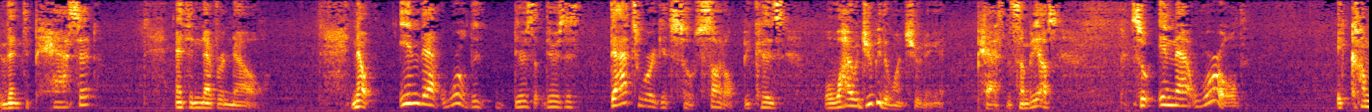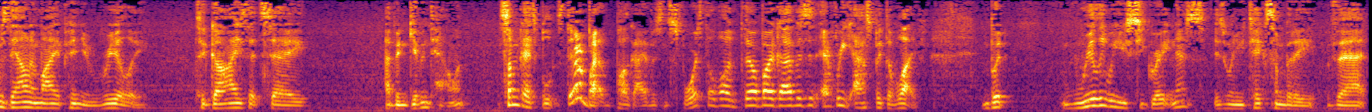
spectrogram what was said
than to pass it and to never know. Now, in that world, there's there's this. That's where it gets so subtle because, well, why would you be the one shooting it? Pass to somebody else. So in that world, it comes down, in my opinion, really, to guys that say, "I've been given talent." Some guys, there are Balgaivas in sports. There are are Balgaivas in every aspect of life. But really, where you see greatness is when you take somebody that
